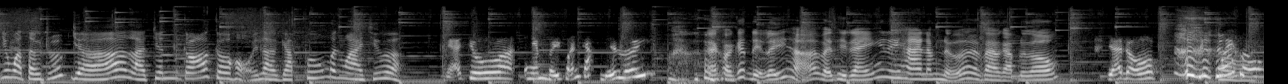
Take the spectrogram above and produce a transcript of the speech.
Nhưng mà từ trước giờ là trinh có cơ hội là gặp phương bên ngoài chưa? Dạ chưa em bị khoảng cách địa lý. À, khoảng cách địa lý hả? Vậy thì ráng đi hai năm nữa vào gặp được không? Dạ được. Quyết luôn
